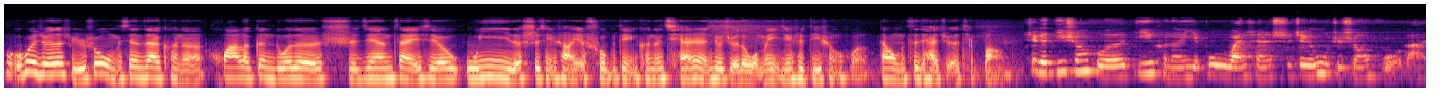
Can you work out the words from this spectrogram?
我会觉得，比如说我们现在可能花了更多的时间在一些无意义的事情上，也说不定。可能前人就觉得我们已经是低生活了，但我们自己还觉得挺棒的。这个低生活低，可能也不完完全是这个物质生活吧，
